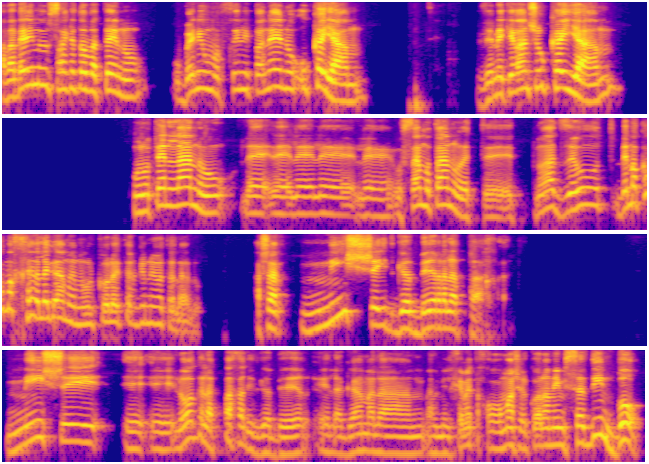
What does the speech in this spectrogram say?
אבל בין אם הוא משחק לטובתנו, ובין אם הוא מפחיד מפנינו, הוא קיים, ומכיוון שהוא קיים, הוא נותן לנו, ל, ל, ל, ל, ל, הוא שם אותנו, את, את תנועת זהות, במקום אחר לגמרי מול כל ההתארגנויות הללו. עכשיו, מי שיתגבר על הפחד, מי שלא אה, אה, רק על הפחד יתגבר, אלא גם על, ה, על מלחמת החורמה של כל הממסדים בו,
